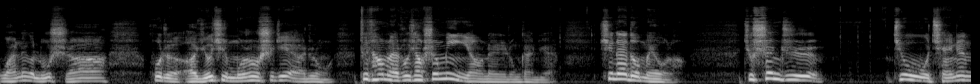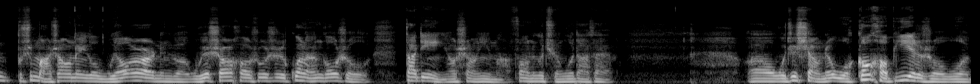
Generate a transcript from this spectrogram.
玩那个炉石啊，或者呃尤其是魔兽世界啊这种，对他们来说像生命一样的那种感觉，现在都没有了，就甚至。就前一阵不是马上那个五幺二那个五月十二号说是《灌篮高手》大电影要上映嘛，放那个全国大赛。呃，我就想着我高考毕业的时候，我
